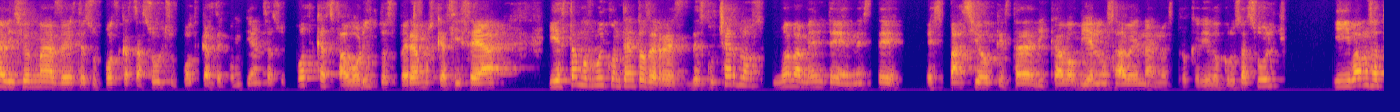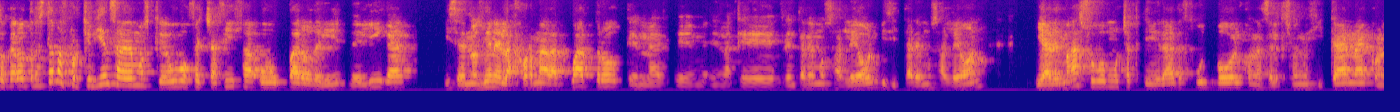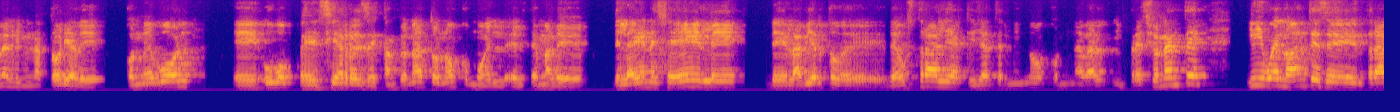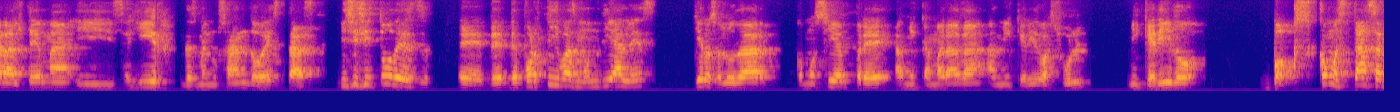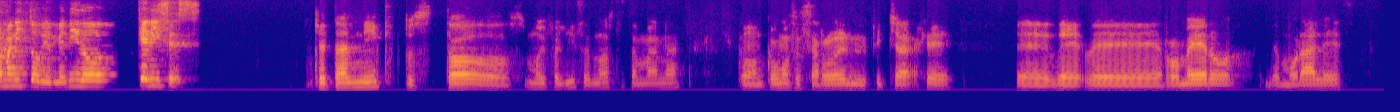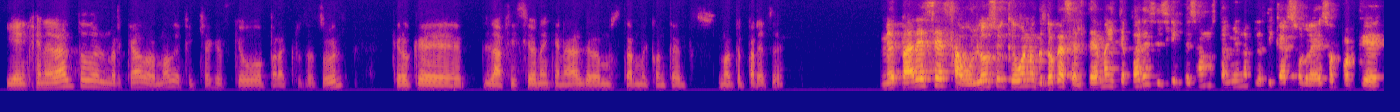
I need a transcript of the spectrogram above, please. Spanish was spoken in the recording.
una edición más de este su podcast azul, su podcast de confianza, su podcast favorito, esperamos que así sea. Y estamos muy contentos de, de escucharlos nuevamente en este espacio que está dedicado, bien lo saben, a nuestro querido Cruz Azul. Y vamos a tocar otros temas, porque bien sabemos que hubo fecha FIFA, hubo paro de, de liga, y se nos viene la jornada 4, que en, la, en- en la que enfrentaremos a León, visitaremos a León. Y además hubo mucha actividad de fútbol con la selección mexicana, con la eliminatoria de Conmebol, eh, hubo eh, cierres de campeonato, ¿no? Como el, tema de, la NFL, del abierto de, Australia, que ya terminó con un Nadal impresionante. Y bueno, antes de entrar al tema y seguir desmenuzando estas vicisitudes eh, de- deportivas mundiales, quiero saludar, como siempre, a mi camarada, a mi querido Azul, mi querido Box. ¿Cómo estás, hermanito? Bienvenido. ¿Qué dices? ¿Qué tal, Nick? Pues todos muy felices, ¿no? Esta semana con cómo se cerró el fichaje eh, de, de Romero, de Morales y en general todo el mercado, ¿no? De fichajes que hubo para Cruz Azul. Creo que la afición en general debemos estar muy contentos, ¿no te parece? Me parece fabuloso y qué bueno que tocas el tema. ¿Y te parece si empezamos también a platicar sobre eso? Porque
